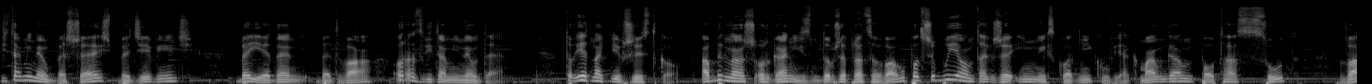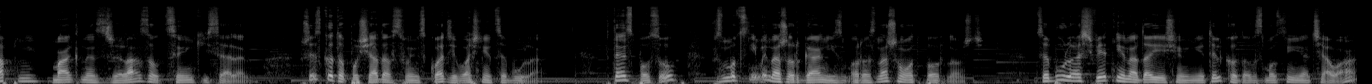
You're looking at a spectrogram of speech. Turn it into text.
witaminę B6, B9, B1, B2 oraz witaminę D. To jednak nie wszystko. Aby nasz organizm dobrze pracował, potrzebuje on także innych składników jak mangan, potas, sód, wapń, magnez, żelazo, cynk i selen. Wszystko to posiada w swoim składzie właśnie cebula. W ten sposób wzmocnimy nasz organizm oraz naszą odporność. Cebula świetnie nadaje się nie tylko do wzmocnienia ciała,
